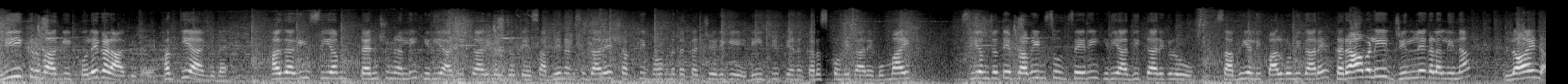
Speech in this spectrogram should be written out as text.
ಭೀಕರವಾಗಿ ಕೊಲೆಗಳಾಗಿದೆ ಹತ್ಯೆ ಆಗಿದೆ ಹಾಗಾಗಿ ಸಿಎಂ ಟೆನ್ಷನ್ ಅಲ್ಲಿ ಹಿರಿಯ ಅಧಿಕಾರಿಗಳ ಜೊತೆ ಸಭೆ ನಡೆಸಿದ್ದಾರೆ. ಶಕ್ತಿ ಭವನದ ಕಚೇರಿಗೆ ಡಿಜಿಪಿಯನ್ನು ಕರೆಸಿಕೊಂಡಿದ್ದಾರೆ ಮುಂಬೈ ಸಿಎಂ ಜೊತೆ ಪ್ರವೀಣ್ ಸೂದ್ ಸೇರಿ ಹಿರಿಯ ಅಧಿಕಾರಿಗಳು ಸಭೆಯಲ್ಲಿ ಪಾಲ್ಗೊಂಡಿದ್ದಾರೆ. ಕರಾವಳಿ ಜಿಲ್ಲೆಗಳಲ್ಲಿನ ಲಾ ಅಂಡ್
